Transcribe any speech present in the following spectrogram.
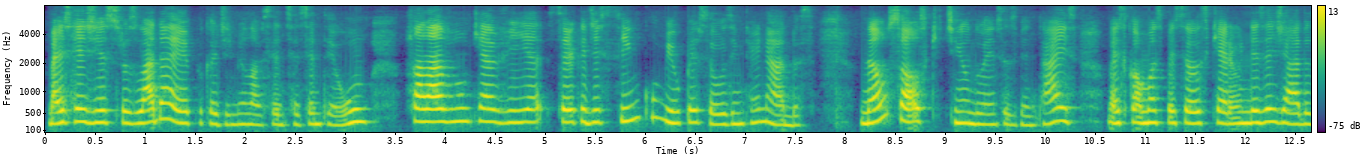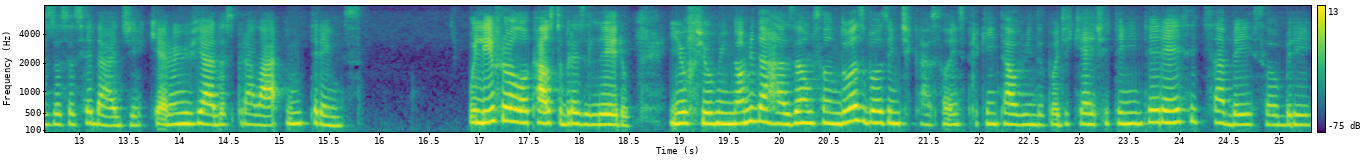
mas registros lá da época de 1961 falavam que havia cerca de 5 mil pessoas internadas. Não só os que tinham doenças mentais, mas como as pessoas que eram indesejadas da sociedade, que eram enviadas para lá em trens. O livro Holocausto Brasileiro e o filme Em Nome da Razão são duas boas indicações para quem está ouvindo o podcast e tem interesse de saber sobre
